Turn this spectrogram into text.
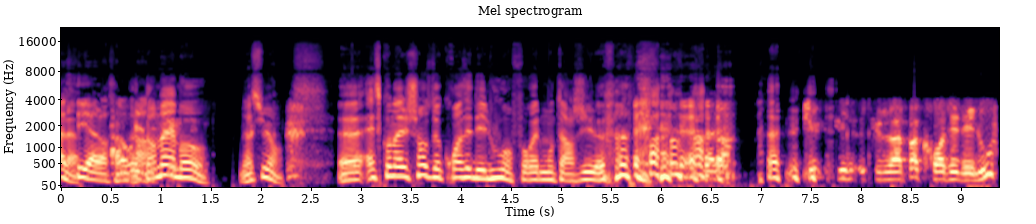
mal. ah, si, alors ça Ah. Quand même, oh, bien sûr. Euh, Est-ce qu'on a les chances de croiser des loups en forêt de Montargis le 23 Alors, tu, tu, tu ne vas pas croiser des loups,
